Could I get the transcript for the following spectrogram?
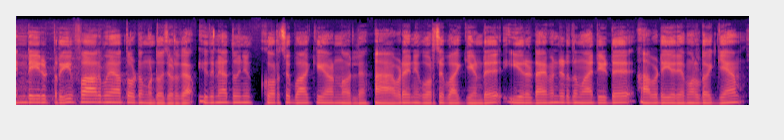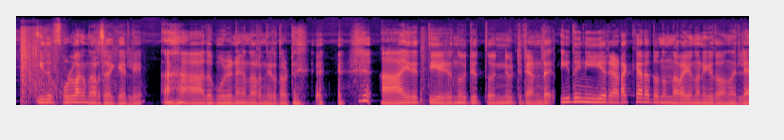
എന്റെ ഈ ഒരു ട്രീ ഫാർമിനകത്തോട്ടും കൊണ്ടു വെച്ചെടുക്കാം ഇതിനകത്ത് ഇനി കുറച്ച് ബാക്കി കാണണമല്ലോ. ആ അവിടെ ഇനി കുറച്ച് ബാക്കിയുണ്ട്. ഈ ഒരു ഡയമണ്ട് എടുത്ത് മാറ്റിയിട്ട് അവിടെ ഈ ഒരു എമൗണ്ട് വയ്ക്കാം ഇത് ഫുൾ അങ്ങ് നിറച്ച് വയ്ക്കല്ലേ അത് മുഴുവൻ അങ്ങ് നിറഞ്ഞിരുന്നോട്ട്. ആയിരത്തി എഴുന്നൂറ്റി തൊണ്ണൂറ്റി രണ്ട് ഇതിനി ഈ ഒരു ഇടക്കാലത്തൊന്നും നിറയുമെന്ന് എനിക്ക് തോന്നുന്നില്ല.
